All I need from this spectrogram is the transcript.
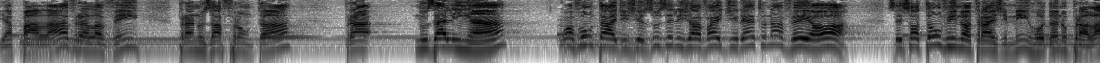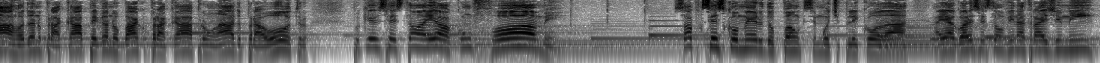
E a palavra ela vem para nos afrontar, para nos alinhar com a vontade. Jesus ele já vai direto na veia, ó. Vocês só estão vindo atrás de mim, rodando para lá, rodando para cá, pegando o barco para cá, para um lado, para outro, porque vocês estão aí, ó, com fome. Só porque vocês comeram do pão que se multiplicou lá, aí agora vocês estão vindo atrás de mim.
